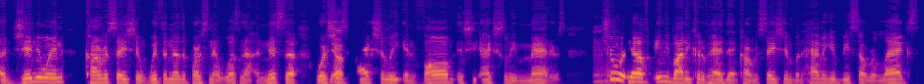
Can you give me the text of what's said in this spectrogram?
a genuine conversation with another person that was not Anissa, where Yep. she's actually involved and she actually matters. Mhm. True enough, anybody could have had that conversation, but having it be so relaxed,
